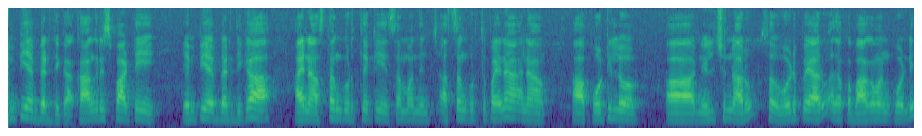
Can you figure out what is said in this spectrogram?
ఎంపీ అభ్యర్థిగా కాంగ్రెస్ పార్టీ ఎంపీ అభ్యర్థిగా ఆయన అస్తం గుర్తుకి సంబంధించి అస్తం గుర్తుపైన ఆయన ఆ పోటీలో నిల్చున్నారు. సో ఓడిపోయారు. అదొక భాగం అనుకోండి.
